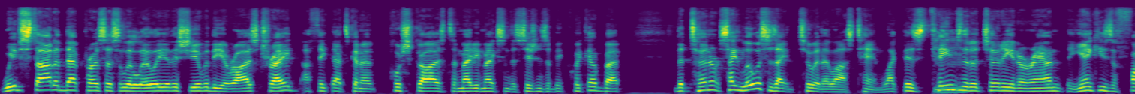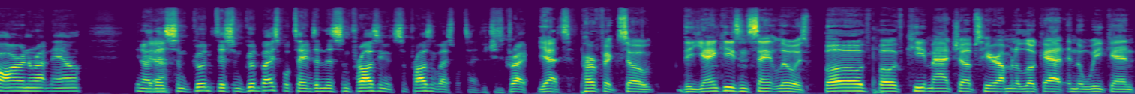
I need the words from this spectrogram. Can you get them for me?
We've started that process a little earlier this year with the Arraez trade. I think that's going to push guys to maybe make some decisions a bit quicker, but the turner St. Louis is eight two in their last ten. Like there's teams mm. that are turning it around. The Yankees are firing right now you know, yeah. there's some good there's some good baseball teams and there's some surprising surprising baseball teams, which is great. Yes, perfect. So the Yankees and St. Louis, both both key matchups here. I'm going to look at in the weekend.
